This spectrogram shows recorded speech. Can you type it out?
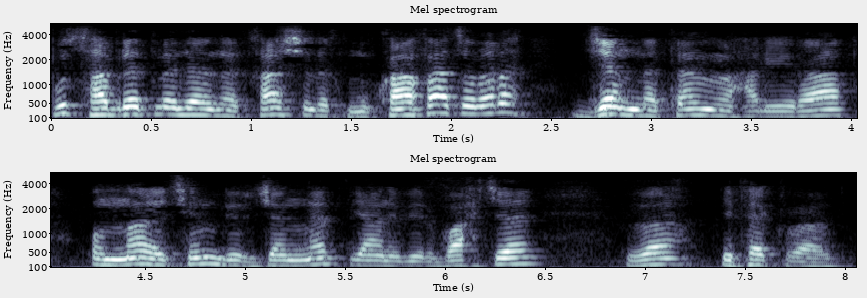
Bu sabretmelerine karşılık mukafat olarak cenneten ve harira onlar için bir cennet yani bir bahçe ve ipek vardır.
